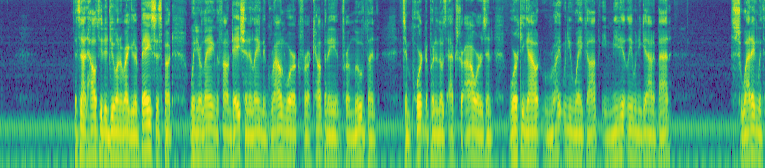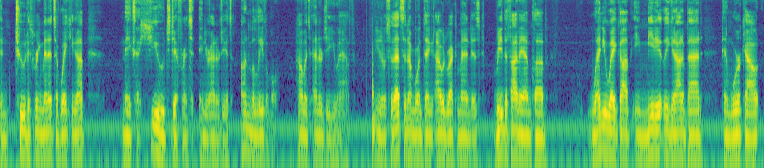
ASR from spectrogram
It's not healthy to do on a regular basis, but when you're laying the foundation and laying the groundwork for a company and for a movement, it's important to put in those extra hours and working out right when you wake up, immediately when you get out of bed, sweating within two to three minutes of waking up makes a huge difference in your energy. It's unbelievable how much energy you have. You know, so that's the number one thing I would recommend is read the 5 a.m. club. When you wake up, immediately get out of bed and work out.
